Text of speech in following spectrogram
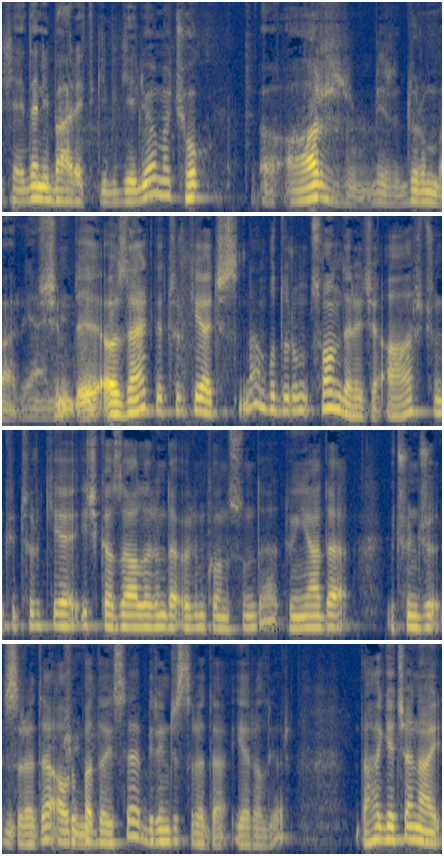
şeyden ibaret gibi geliyor ama çok ağır bir durum var yani. Şimdi özellikle Türkiye açısından bu durum son derece ağır. Çünkü Türkiye iç kazalarında ölüm konusunda dünyada Üçüncü sırada Üçüncü. Avrupa'da ise birinci sırada yer alıyor. Daha geçen ay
